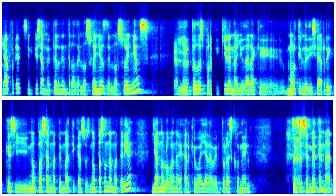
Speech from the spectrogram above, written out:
ya Freddy se empieza a meter dentro de los sueños de los sueños. Y todo es porque quieren ayudar a que Morty le dice a Rick que si no pasa matemáticas o si no pasa una materia, ya no lo van a dejar que vaya de aventuras con él. Entonces se meten al,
